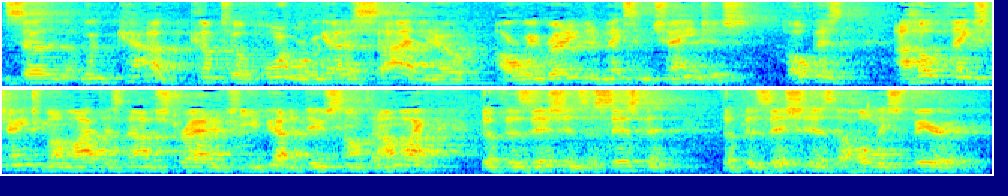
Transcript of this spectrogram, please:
And so we've kind of come to a point where we got to decide, you know, are we ready to make some changes? Hope is, I hope things change my life is not a strategy. You've got to do something. I'm like the physician's assistant. The physician is the Holy Spirit.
